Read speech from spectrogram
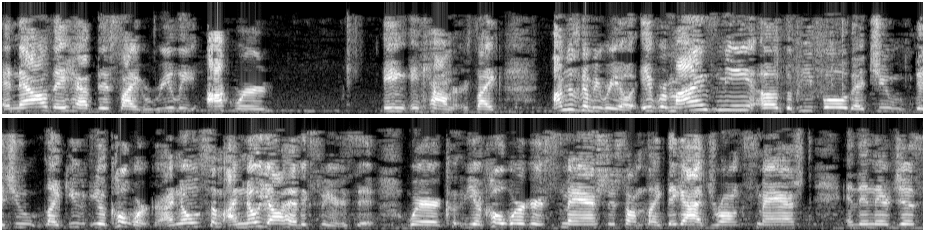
and now they have this like really awkward in- encounters. Like I'm just gonna be real. It reminds me of the people that you that you like you your coworker. I know some. I know y'all have experienced it where co- your coworker smashed or something. Like they got drunk, smashed, and then they're just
